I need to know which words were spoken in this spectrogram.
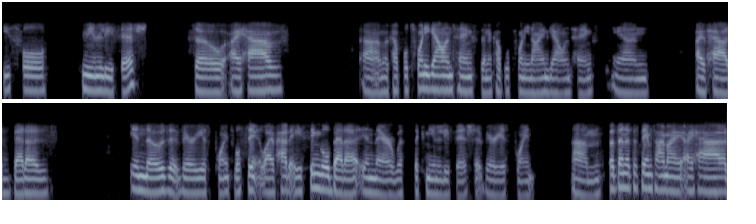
peaceful community fish. So I have um, a couple 20 gallon tanks and a couple 29 gallon tanks. And I've had bettas in those at various points. Well, I've had a single betta in there with the community fish at various points. Um, but then at the same time, I, I, had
